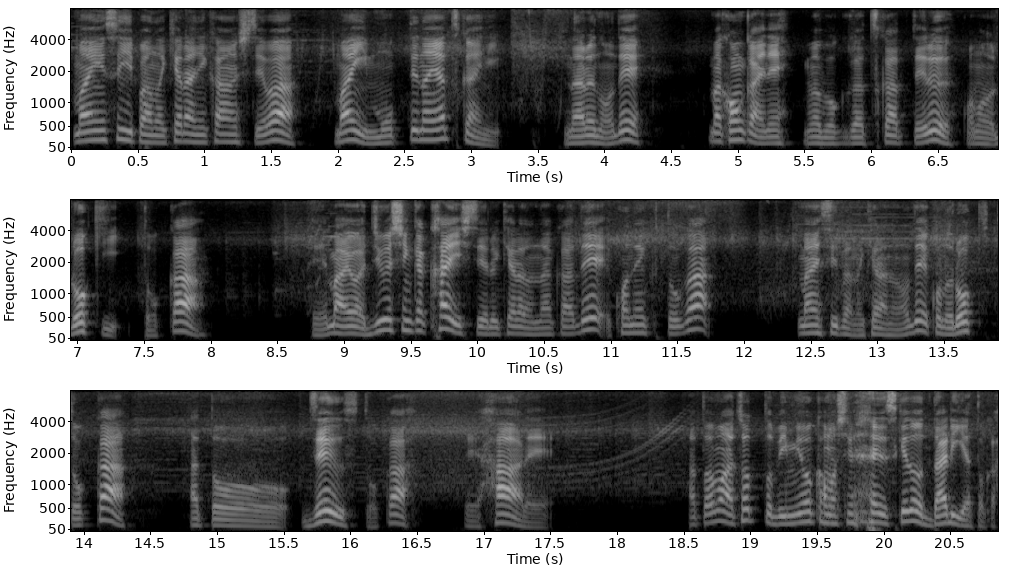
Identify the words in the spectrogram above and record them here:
マインスイーパーのキャラに関しては、マイン持ってない扱いになるので、まあ、今回ね、今僕が使ってるこのロキとか、えーまあ、要は重心化回しているキャラの中で、コネクトがマインスイーパーのキャラなので、このロキとか、あと、ゼウスとか、えーハーレー、あとまあちょっと微妙かもしれないですけど、ダリアとか。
